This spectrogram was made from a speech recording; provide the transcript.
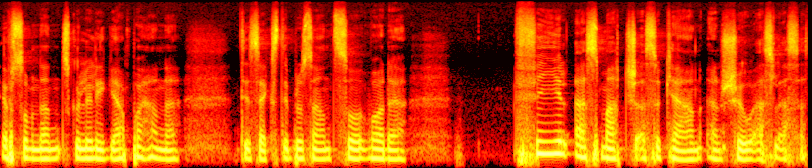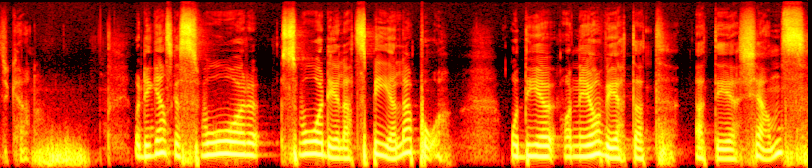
eftersom den skulle ligga på henne till 60 procent så var det Feel as much as you can and show as less as you can. Och det är en ganska svår, svår del att spela på. Och, det, och när jag vet att, att det känns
